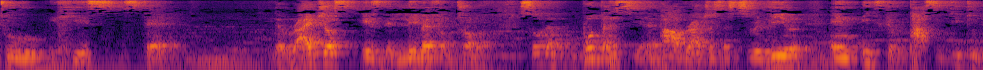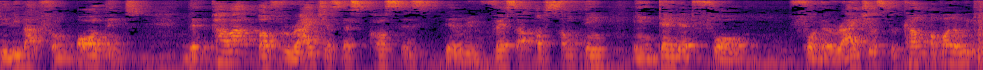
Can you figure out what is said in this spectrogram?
to his stead. The righteous is delivered from trouble. So the potency and the power of righteousness is revealed in its capacity to deliver from all things. The power of righteousness causes the reversal of something intended for, for the righteous to come upon the wicked.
